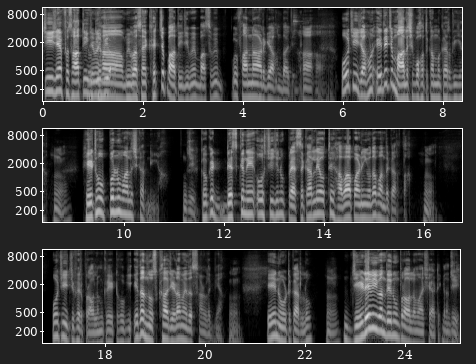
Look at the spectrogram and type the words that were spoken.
ਚੀਜ਼ ਐ ਫਸਾਤੀ ਹੁੰਦੀ ਜਿਵੇਂ ਵੀ ਹਾਂ ਵੀ ਬਸ ਐ ਖਿੱਚ ਪਾਤੀ ਜਿਵੇਂ ਬਸ ਵੀ ਕੋਈ ਫਾਨਾ ਅੜ ਗਿਆ ਹੁੰਦਾ ਜੀ। ਹਾਂ ਹਾਂ ਉਹ ਚੀਜ਼ ਆ ਹੁਣ ਇਹਦੇ ਚ ਮਾਲਿਸ਼ ਬਹੁਤ ਕੰਮ ਕਰਦੀ ਆ। ਹੂੰ। ਹੇਠੋਂ ਉੱਪਰ ਨੂੰ ਮਾਲਿਸ਼ ਕਰਨੀ ਆ। ਜੀ। ਕਿਉਂਕਿ ਡਿਸਕ ਨੇ ਉਸ ਚੀਜ਼ ਨੂੰ ਪ੍ਰੈਸ ਕਰ ਲਿਆ ਉੱਥੇ ਹਵਾ ਪਾਣੀ ਉਹਦਾ ਬੰਦ ਕਰਤਾ। ਹੂੰ। ਉਹ ਚੀਜ਼ 'ਚ ਫਿਰ ਪ੍ਰੋਬਲਮ ਕ੍ਰੀਏਟ ਹੋ ਗਈ। ਇਹਦਾ ਨੁਸਖਾ ਜਿਹੜਾ ਮੈਂ ਦੱਸਣ ਲੱਗਿਆ। ਹੂੰ। ਇਹ ਨੋਟ ਕਰ ਲਓ। ਹੂੰ। ਜਿਹੜੇ ਵੀ ਬੰਦੇ ਨੂੰ ਪ੍ਰੋਬਲਮ ਆ ਸ਼ਿਆਟਿਕਾ ਜੀ।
